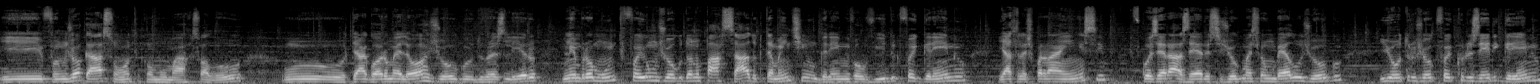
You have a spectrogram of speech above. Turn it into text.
E foi um jogaço ontem, como o Marcos falou. O, até agora o melhor jogo do brasileiro. Me lembrou muito, foi um jogo do ano passado, que também tinha o Grêmio envolvido, que foi Grêmio e Atlético Paranaense. Ficou 0 a 0 esse jogo, mas foi um belo jogo. E outro jogo foi Cruzeiro e Grêmio.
